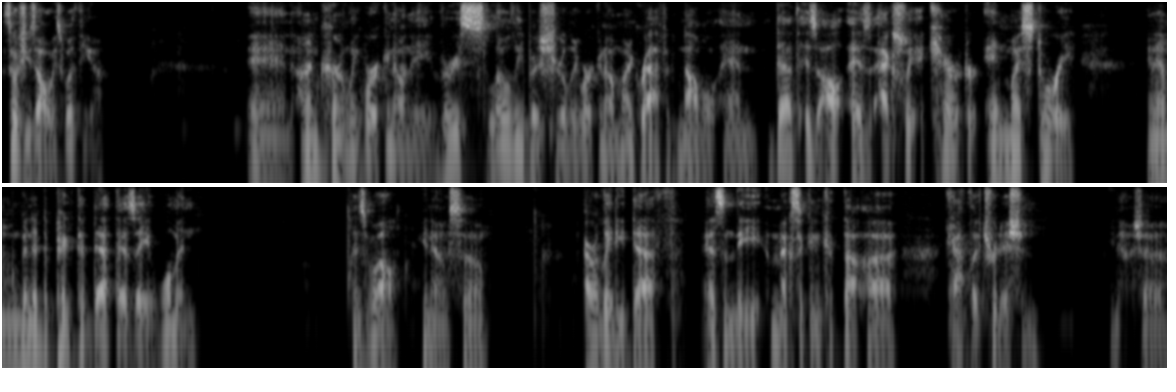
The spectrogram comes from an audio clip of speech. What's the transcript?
So she's always with you and I'm currently working on a very slowly but surely working on my graphic novel. And death is all is actually a character in my story, and I'm going to depict death as a woman as well. You know, so Our Lady Death, as in the Mexican uh, Catholic tradition. You know, so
